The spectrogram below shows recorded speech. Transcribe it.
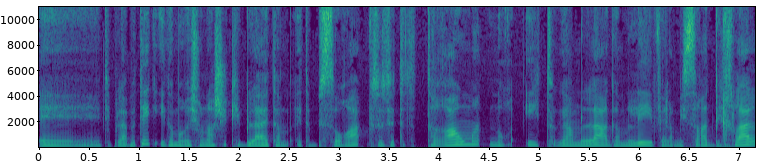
אה, טיפלה בתיק, היא גם הראשונה שקיבלה את, את הבשורה, וזאת הייתה טראומה נוראית, גם לה, גם לי ולמשרד בכלל.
